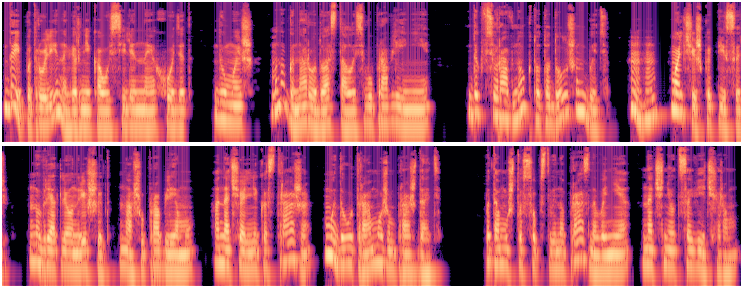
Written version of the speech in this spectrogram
Да и патрули наверняка усиленные ходят. Думаешь, много народу осталось в управлении? Так все равно кто-то должен быть. Угу, мальчишка-писарь, но вряд ли он решит нашу проблему а начальника стражи мы до утра можем прождать, потому что, собственно, празднование начнется вечером.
